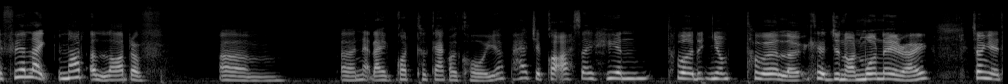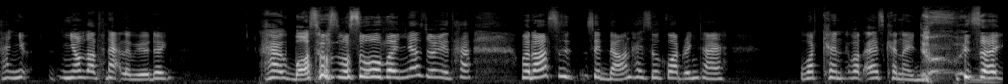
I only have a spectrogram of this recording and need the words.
I feel like not a lot of um អ្នកដែលគាត់ធ្វើការក្រោយក្រោយប្រហែលជាគាត់អត់សូវហ៊ានធ្វើដូចខ្ញុំធ្វើឥឡូវគឺជំនាន់មុនទេ right ចង់និយាយថាខ្ញុំដល់ថ្នាក់លើវាដូចហៅ boss មកសួរវិញចង់និយាយថាមកដល់ sit down ហើយសួរគាត់វិញថា what can what else can I do beside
